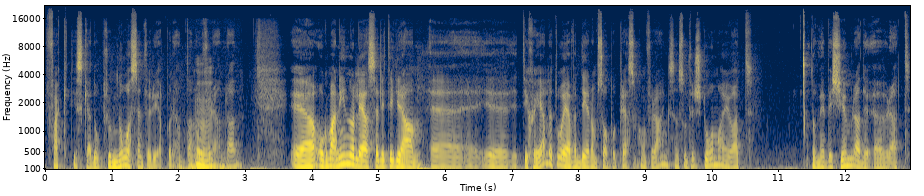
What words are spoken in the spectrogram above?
faktiska då prognosen för reporäntan mm. oförändrad. Eh, och går man in och läser lite grann eh, eh, till skälet och även det de sa på presskonferensen så förstår man ju att de är bekymrade över att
